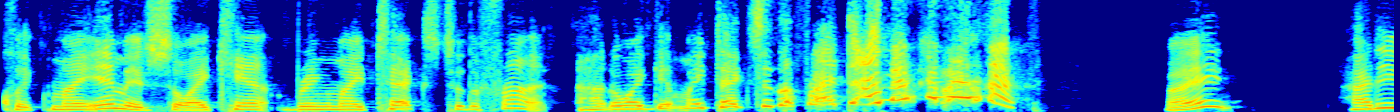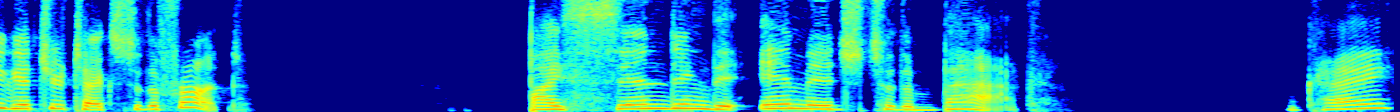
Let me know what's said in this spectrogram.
click my image, so I can't bring my text to the front. How do I get my text to the front? Right? How do you get your text to the front? By sending the image to the back. Okay?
